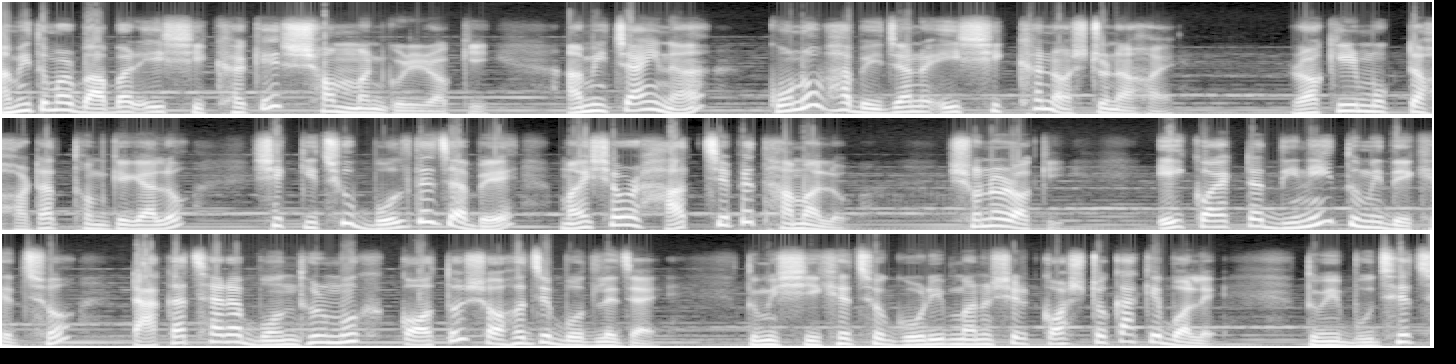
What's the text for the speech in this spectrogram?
আমি তোমার বাবার এই শিক্ষাকে সম্মান করি রকি। আমি চাই না কোনোভাবেই যেন এই শিক্ষা নষ্ট না হয়। রকির মুখটা হঠাৎ থমকে গেল সে কিছু বলতে যাবে, মাইশা ওর হাত চেপে থামালো। শোনো রকি, এই কয়েকটা দিনেই তুমি দেখেছ, টাকা ছাড়া বন্ধুর মুখ কত সহজে বদলে যায়। তুমি শিখেছ গরিব মানুষের কষ্ট কাকে বলে। তুমি বুঝেছ,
